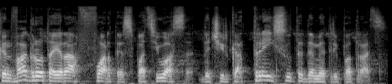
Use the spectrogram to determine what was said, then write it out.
Cândva grota era foarte spațioasă, de circa 300 de metri pătrați.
